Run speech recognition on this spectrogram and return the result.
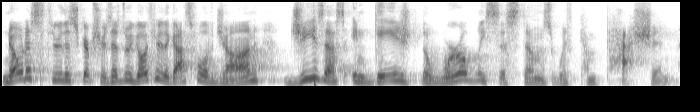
Notice through the scriptures, as we go through the Gospel of John, Jesus engaged the worldly systems with compassion.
